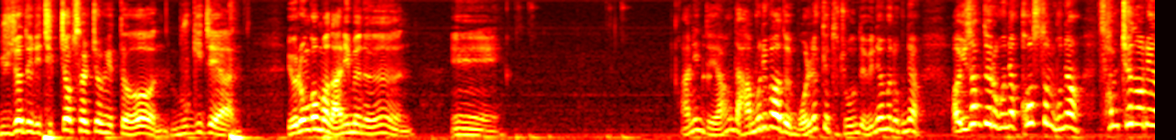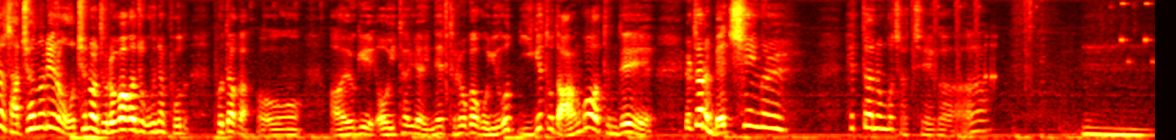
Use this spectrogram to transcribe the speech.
유저들이 직접 설정했던 무기 제한 요런 것만 아니면은 예 아닌데. 야 근데 아무리 봐도 원래 게 더 좋은데. 왜냐면은 그냥 아, 이 상태로 그냥 커스텀 그냥 3채널이나 4채널이나 5채널 들어가가지고 그냥 보, 보다가 어 아 여기 어 이탈리아 있네 들어가고 이거 이게 더 나은 것 같은데. 일단은 매칭을 했다는 것 자체가. 음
